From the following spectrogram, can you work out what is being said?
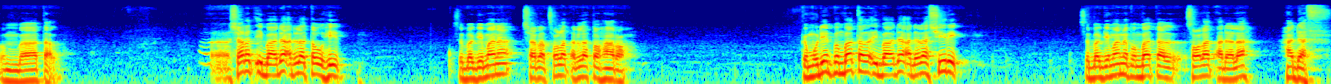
Pembatal. Uh, syarat ibadah adalah tauhid. Sebagaimana syarat salat adalah toharoh. Kemudian pembatal ibadah adalah syirik. Sebagaimana pembatal salat adalah hadas.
